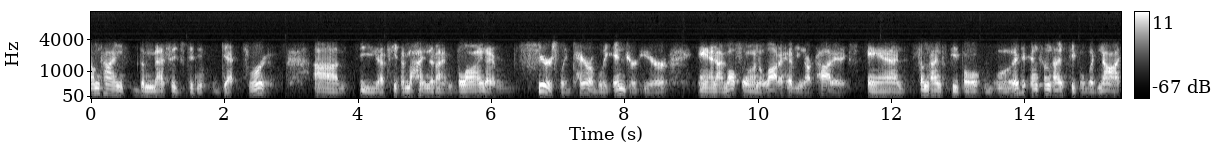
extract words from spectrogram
sometimes the message didn't get through. Um, you have to keep in mind that I'm blind. I'm seriously, terribly injured here, and I'm also on a lot of heavy narcotics. And sometimes people would, and sometimes people would not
